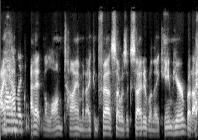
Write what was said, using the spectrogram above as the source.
I haven't like, had it in a long time, and I confess I was excited when they came here, but I.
